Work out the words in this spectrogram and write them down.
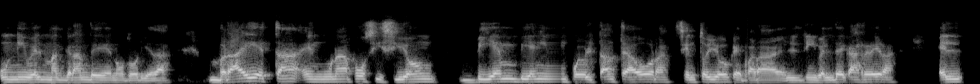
un nivel más grande de notoriedad. Bray está en una posición bien, bien importante ahora, siento yo que para el nivel de carrera, él,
